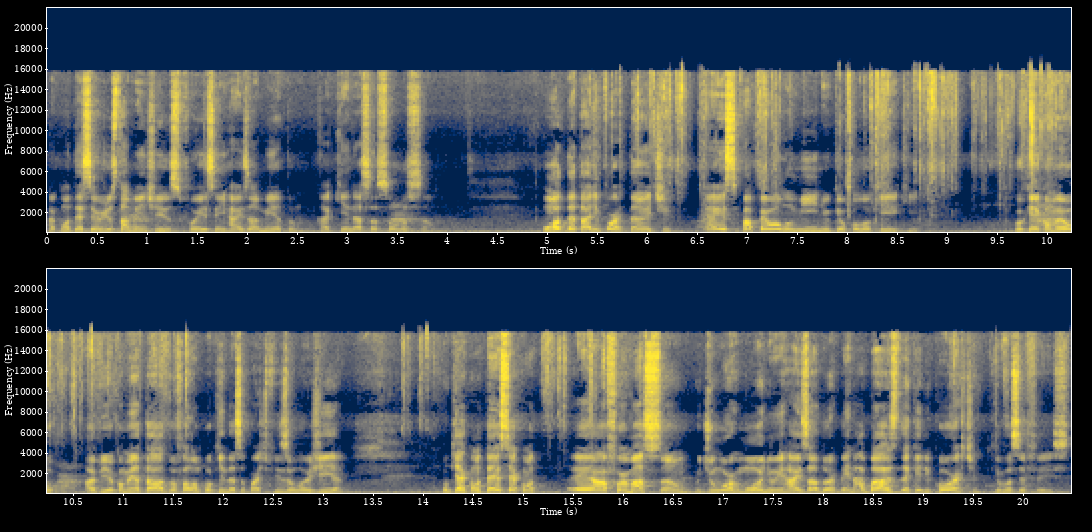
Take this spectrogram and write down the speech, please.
aconteceu justamente isso, foi esse enraizamento aqui nessa solução. Um outro detalhe importante é esse papel alumínio que eu coloquei aqui. Porque como eu havia comentado, vou falar um pouquinho dessa parte de fisiologia, o que acontece é a, é formação de um hormônio enraizador bem na base daquele corte que você fez.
